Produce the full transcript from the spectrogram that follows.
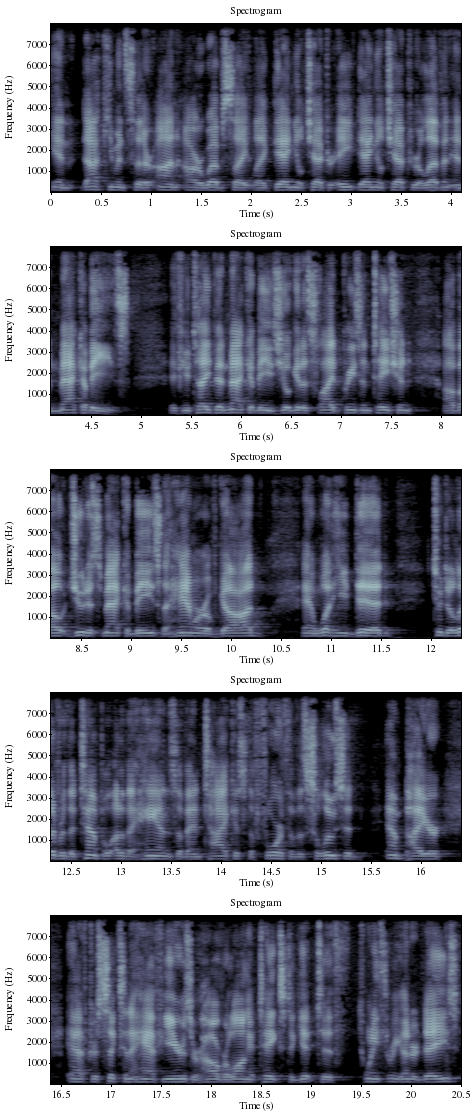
in documents that are on our website, like Daniel chapter 8, Daniel chapter 11, and Maccabees. If you type in Maccabees, you'll get a slide presentation about Judas Maccabees, the hammer of God, and what he did to deliver the temple out of the hands of Antiochus IV of the Seleucid Empire after six and a half years, or however long it takes to get to 2,300 days.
